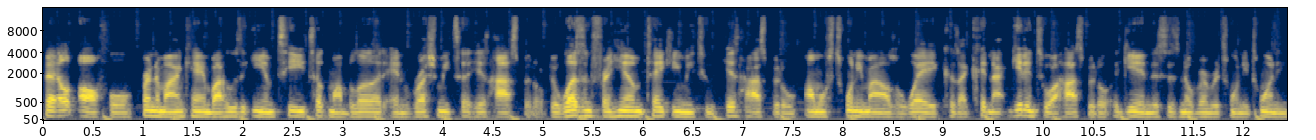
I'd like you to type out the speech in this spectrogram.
felt awful. Friend of mine came by who's an EMT, took my blood and rushed me to his hospital. If it wasn't for him taking me to his hospital almost 20 miles away because I could not get into a hospital, again, this is November 2020.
